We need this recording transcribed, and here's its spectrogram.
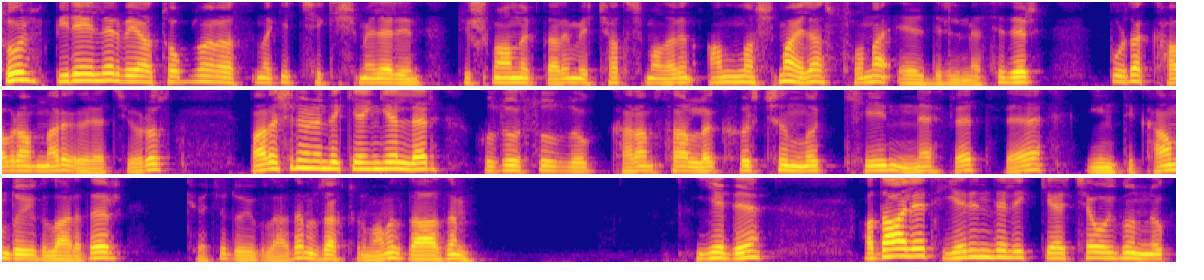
Sulh, bireyler veya toplumlar arasındaki çekişmelerin, düşmanlıkların ve çatışmaların anlaşmayla sona erdirilmesidir. Burada kavramları öğretiyoruz. Barışın önündeki engeller huzursuzluk, karamsarlık, hırçınlık, kin, nefret ve intikam duygularıdır. Kötü duygulardan uzak durmamız lazım. 7. Adalet, yerindelik, gerçeğe uygunluk,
